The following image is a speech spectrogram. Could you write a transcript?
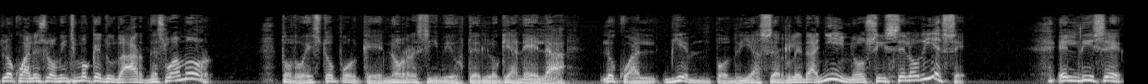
lo cual es lo mismo que dudar de su amor. Todo esto porque no recibe usted lo que anhela, lo cual bien podría serle dañino si se lo diese. Él dice,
